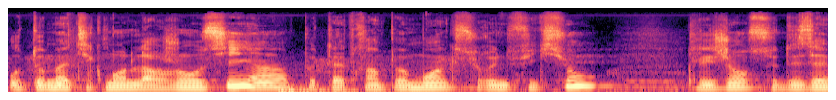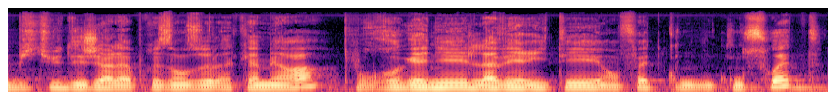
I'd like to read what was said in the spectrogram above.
Automatiquement de l'argent aussi, hein, peut-être un peu moins que sur une fiction que les gens se déshabituent déjà à la présence de la caméra pour regagner la vérité en fait qu'on souhaite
